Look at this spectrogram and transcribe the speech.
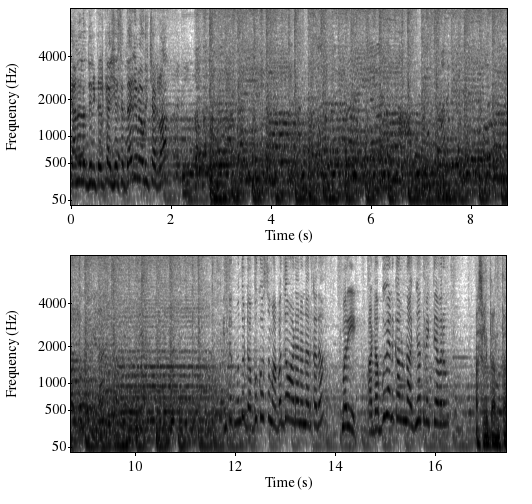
ఛానల్లో దీన్ని టెలికాస్ట్ చేసే ధైర్యం ఎవడిచ్చాడు రా డబ్బు కోసం అబద్ధం ఆడానన్నారు కదా మరి ఆ డబ్బు వెనకాలన్న అజ్ఞాత వ్యక్తి ఎవరు అసలు ఇదంతా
